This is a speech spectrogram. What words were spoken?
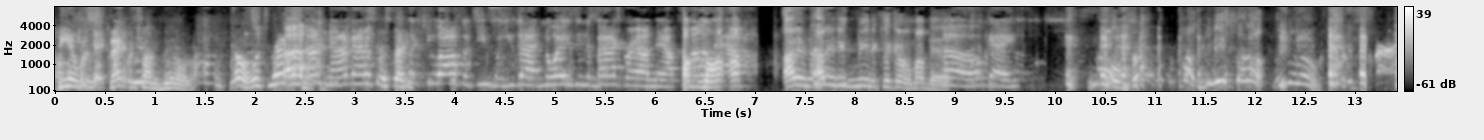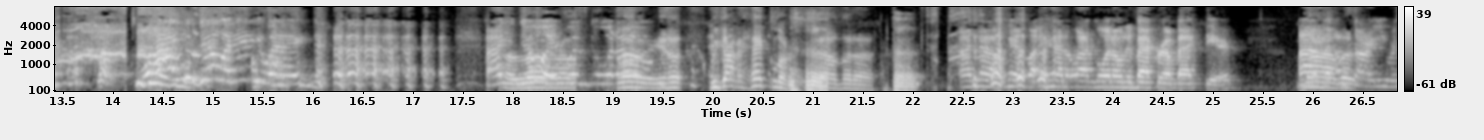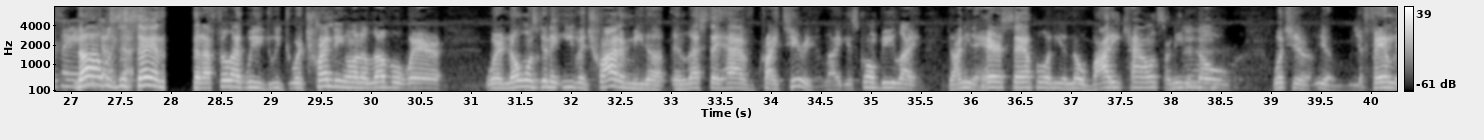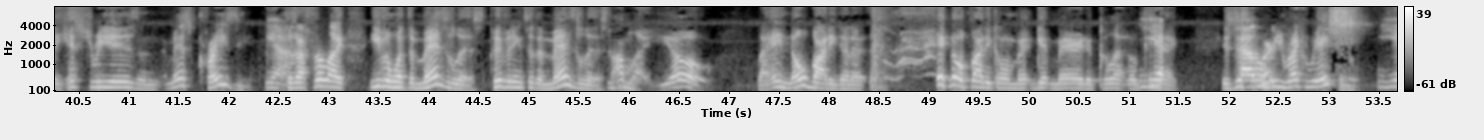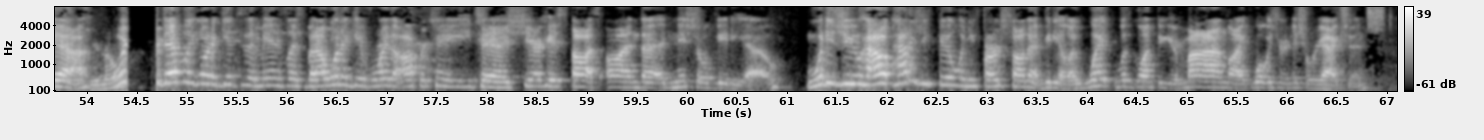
being respected. Yo, what's next? Uh, uh, now I gotta put you off if you you got noise in the background now. Come I'm not, I'm, I didn't I didn't even mean to click on my bad. Oh, okay. No, bro. Fuck, you shut up. Leave me alone. well, how you doing anyway? how you doing? What's going on? Yeah. We got a heckler. yeah, but uh, I know it had, like, had, a lot going on in the background back there. Nah, but I'm sorry, you were saying. No, I was just saying that I feel like we, we we're trending on a level where where no one's gonna even try to meet up unless they have criteria. Like it's gonna be like, do I need a hair sample. I need to know body counts. I need mm-hmm. to know what your, your your family history is, and I mean it's crazy. Yeah. Because I feel like even with the men's list, pivoting to the men's list, mm-hmm. I'm like, yo, like ain't nobody gonna, ain't nobody gonna get married or collect or connect. Yeah. It's just uh, gonna be recreational. Yeah. You know. We're definitely going to get to the men's list, but I want to give Roy the opportunity to share his thoughts on the initial video. What did you how how did you feel when you first saw that video? Like what was going through your mind? Like what was your initial reactions?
